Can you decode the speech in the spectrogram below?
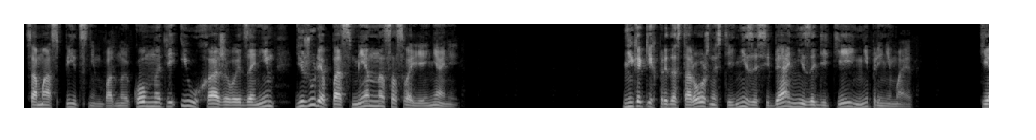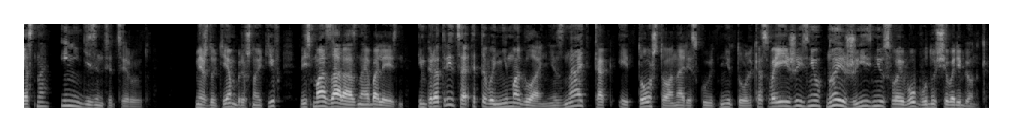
Сама спит с ним в одной комнате и ухаживает за ним, дежуря посменно со своей няней. Никаких предосторожностей ни за себя, ни за детей не принимает. Тесно и не дезинфицируют. Между тем, брюшной тиф – весьма заразная болезнь. Императрица этого не могла не знать, как и то, что она рискует не только своей жизнью, но и жизнью своего будущего ребенка.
